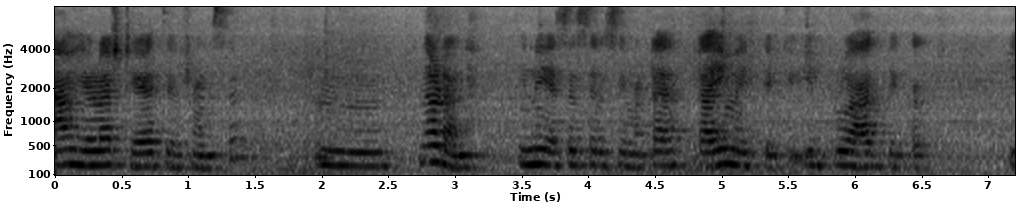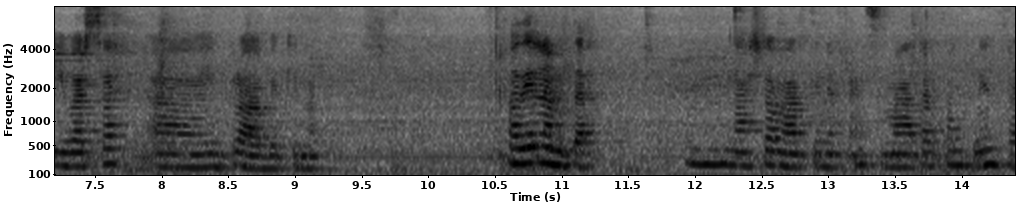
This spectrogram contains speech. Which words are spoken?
ನಾವು ಹೇಳೋಷ್ಟು ಹೇಳ್ತೀವಿ ಫ್ರೆಂಡ್ಸ್ ನೋಡೋಣ. ಇನ್ನು ಎಸ್ ಎಸ್ ಎಲ್ ಸಿ ಮಟ್ಟ ಟೈಮ್ ಐತಿ ಇಂಪ್ರೂವ್ ಆಗಬೇಕು. ಈ ವರ್ಷ ಇಂಪ್ರೂವ್ ಆಗ್ಬೇಕಿನ್ನು ಅದೇ ನಮ್ತ ನಾಷ್ಟ ಮಾಡ್ತೀನಿ ಫ್ರೆಂಡ್ಸ್ ಮಾತಾಡ್ಕೊಂತ ನಿಂತ್ರ.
